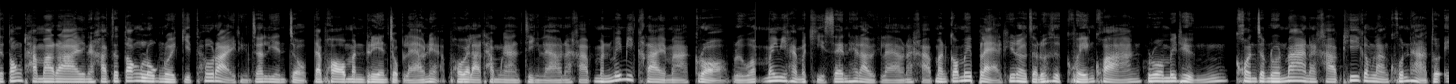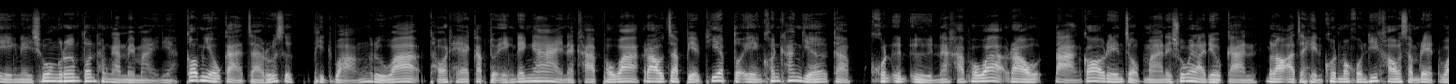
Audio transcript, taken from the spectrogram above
จะต้องทำอะไรนะครับจะต้องลงหน่วยกิจเท่าไหร่ถึงจะเรียนจบ แต่พอมันเรียนจบแล้วเนี่ยพอเวลาทำงานจริงแล้วนะครับมันไม่มีใครมากรอบ หรือว่าไม่มีใครมาขีดเส้นให้เราอีกแล้วนะครับมันก็ไม่แปลกที่เราจะรู้สึกเคว้งคว้าง รวมไปถึงคนจำนวนมากนะครับที่กำลังค้นหาตัวเองในช่วงเริ่มต้นทำงานใหม่ๆเนี่ยก็มีโอกาสจะรู้สึกผิดหวัง หรือว่าท้อแท้กับตัวเองได้ง่ายนะครับเพราะว่าเราจะเปรียบเทียบตัวเองค่อนข้างเยอะกับคนอื่นๆนะครับเพราะว่าเราต่างก็เรียนจบมาในช่วงเวลาเดียวกัน เราอาจจะเห็นคนบางคนที่เขาสำเร็จไว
